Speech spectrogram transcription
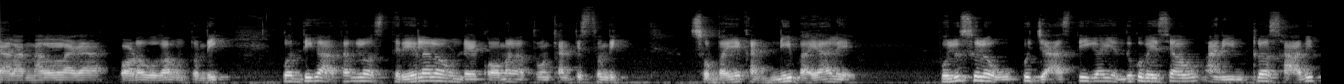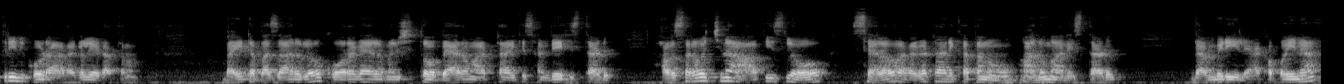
చాలా నల్లగా పొడవుగా ఉంటుంది. కొద్దిగా అతనిలో స్త్రీలలో ఉండే కోమలత్వం కనిపిస్తుంది. సుబ్బయ్యకి అన్నీ భయాలే. పులుసులో ఉప్పు జాస్తిగా ఎందుకు వేశావు అని ఇంట్లో సావిత్రిని కూడా అడగలేడు అతను. బయట బజారులో కూరగాయల మనిషితో బేరం ఆడటానికి సందేహిస్తాడు. అవసరం వచ్చిన ఆఫీస్లో సెలవు అడగటానికి అతను అనుమానిస్తాడు. దమ్మిడి లేకపోయినా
